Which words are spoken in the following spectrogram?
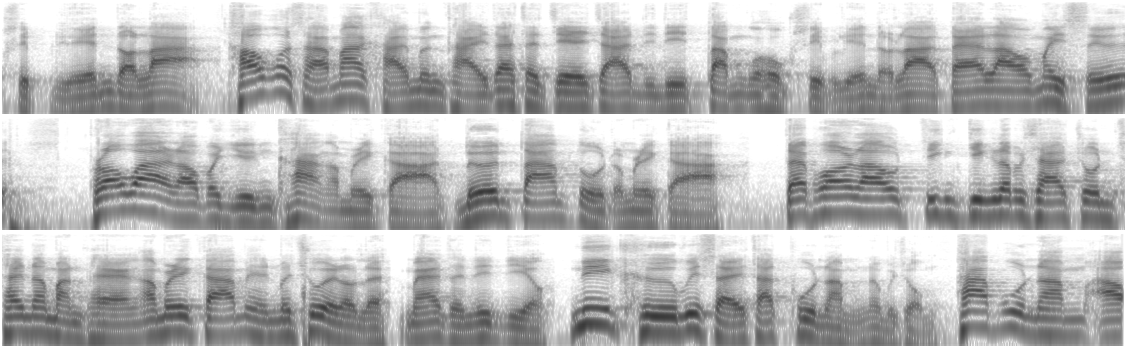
60 เหรียญดอลลาร์เขาก็สามารถขายเมืองไทยได้ถ้าเจรจาดีๆต่ำกว่า 60 เหรียญดอลลาร์แต่เราไม่ซื้อ เพราะว่าเราไปยืนข้างอเมริกา เดินตามตูดอเมริกา แต่พอเราจริง ๆ แล้วประชาชนใช้น้ำมันแพง อเมริกาไม่เห็นมาช่วยเราเลย แม้แต่นิดเดียว นี่คือวิสัยทัศน์ผู้นำท่านผู้ชม ถ้าผู้นำเอา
